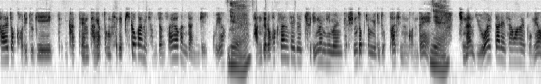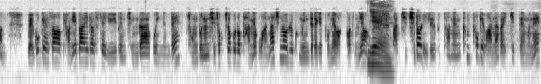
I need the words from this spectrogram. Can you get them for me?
사회적 거리두기 같은 방역 정책의 피로감이 점점 쌓여간다는 게 있고요. 예. 반대로 확산세를 줄이는 힘은 백신 접종률이 높아지는 건데 예. 지난 6월 달의 상황을 보면 외국에서 변이 바이러스의 유입은 증가하고 있는데 정부는 지속적으로 방역 완화 신호를 국민들에게 보내왔거든요. 예. 마치 7월 1일부터는 큰 폭의 완화가 있기 때문에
